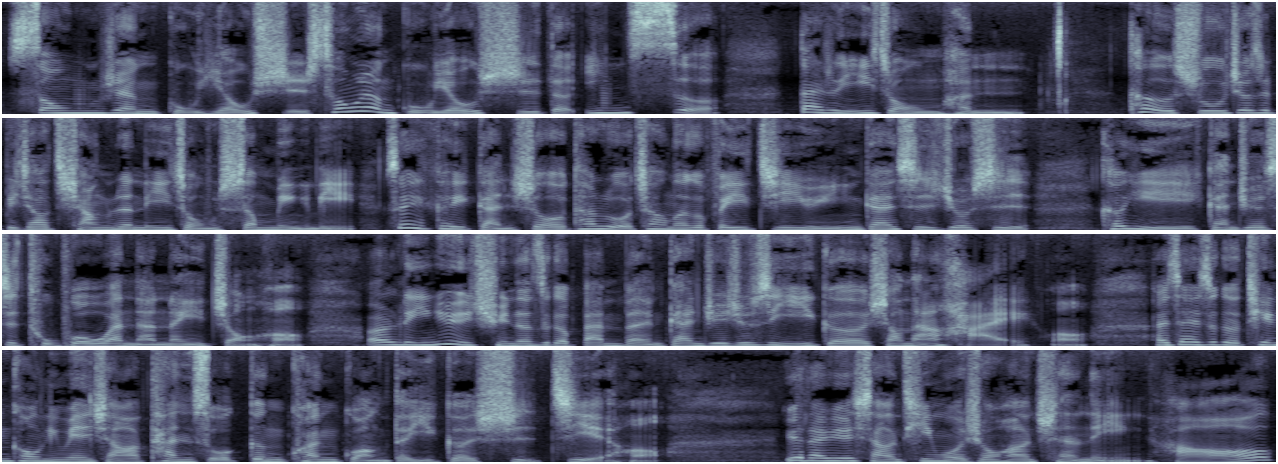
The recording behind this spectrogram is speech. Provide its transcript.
松任谷由实，松任谷由实的音色带着一种很特殊，就是比较强韧的一种生命力，所以可以感受他如果唱那个飞机云，应该是就是可以感觉是突破万难那一种哈。而林玉群的这个版本，感觉就是一个小男孩啊，还在这个天空里面想要探索更宽广的一个世界哈。越来越想听我说黄成林好。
